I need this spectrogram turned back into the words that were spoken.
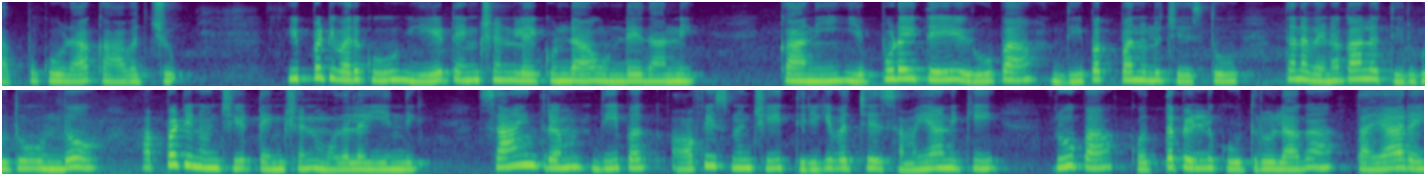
తప్పు కూడా కావచ్చు. ఇప్పటి వరకు ఏ టెన్షన్ లేకుండా ఉండేదాన్ని. కానీ ఎప్పుడైతే రూప దీపక్ పనులు చేస్తూ తన వెనకాల తిరుగుతూ ఉందో అప్పటి నుంచి టెన్షన్ మొదలయ్యింది. సాయంత్రం దీపక్ ఆఫీస్ నుంచి తిరిగి వచ్చే సమయానికి రూప కొత్త పెళ్ళి కూతురులాగా తయారై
